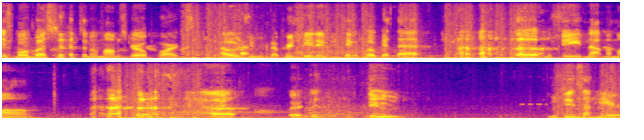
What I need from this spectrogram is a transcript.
It's more busted up than my mom's girl parts. I would appreciate it if you take a poke at that. The machine, not my mom. Uh, where, dude, the machine's not here.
